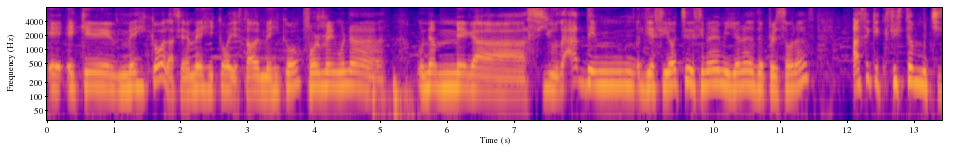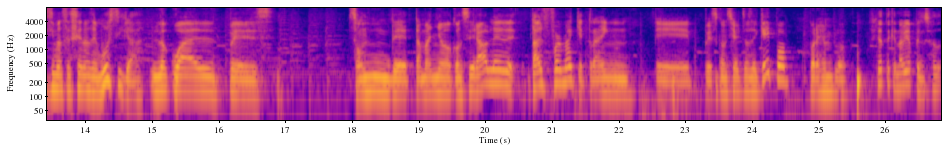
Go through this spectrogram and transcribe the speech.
eh, eh, que México, la Ciudad de México y Estado de México formen una, una mega ciudad de mm, 18, 19 millones de personas, hace que existan muchísimas escenas de música, lo cual, pues, son de tamaño considerable, de tal forma que traen, eh, pues, conciertos de K-pop, por ejemplo. Fíjate que no había pensado,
